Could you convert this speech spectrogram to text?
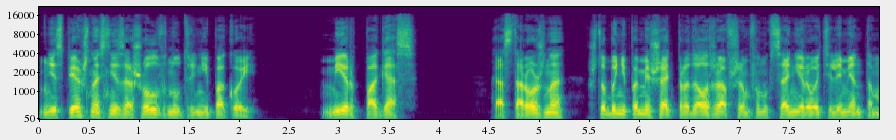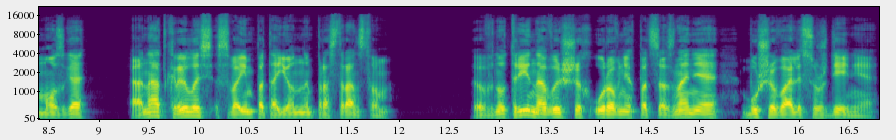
Неспешно снизошел внутренний покой. Мир погас. Осторожно, чтобы не помешать продолжавшим функционировать элементам мозга, она открылась своим потаенным пространством. Внутри, на высших уровнях подсознания, бушевали суждения.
